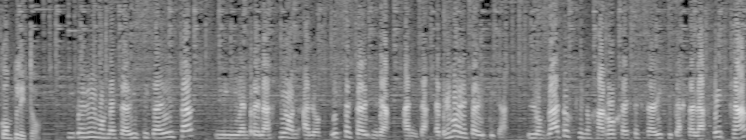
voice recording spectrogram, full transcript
completo. Y tenemos la estadística esa y en relación a lo esta estadística, mira, Anita, la tenemos en estadística. Los datos que nos arroja esta estadística hasta la fecha,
